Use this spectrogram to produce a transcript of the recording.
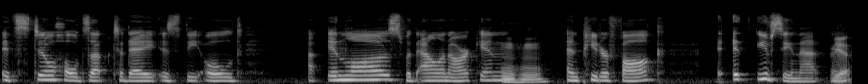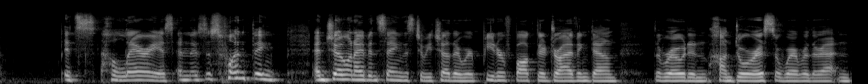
it still holds up today. Is the old uh, In-Laws with Alan Arkin Mm-hmm. and Peter Falk? It, you've seen that, right? Yeah. It's hilarious. And there's this one thing, and Joe and I have been saying this to each other, where Peter Falk they're driving down the road in Honduras or wherever they're at, and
